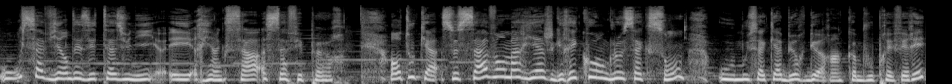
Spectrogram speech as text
ou ça vient des États-Unis et rien que ça, ça fait peur. En tout cas, ce savant mariage gréco-anglo-saxon, ou moussaka burger, hein, comme vous préférez,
